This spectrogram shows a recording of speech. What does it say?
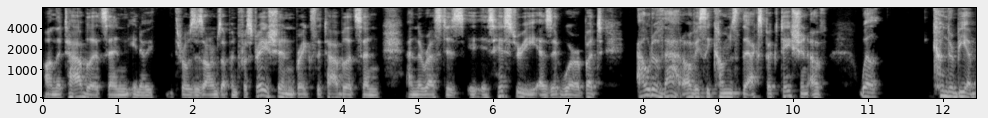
on the tablets. And, you know, he throws his arms up in frustration, breaks the tablets, and, and the rest is, is history, as it were. But out of that, obviously, comes the expectation of, well, can there be a,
